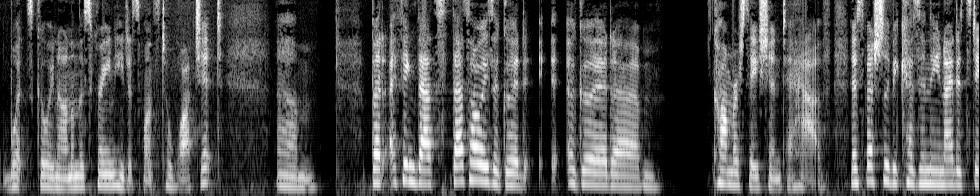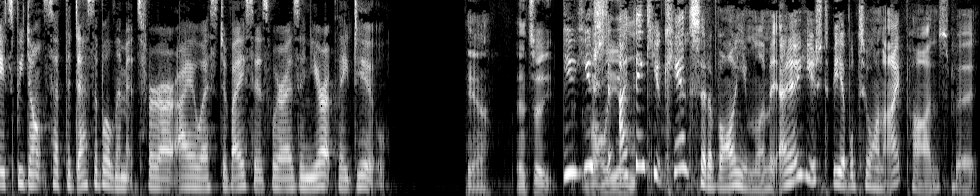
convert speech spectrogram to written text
what's going on on the screen. He just wants to watch it. Um, but I think that's that's always a good a good um, conversation to have, especially because in the United States we don't set the decibel limits for our iOS devices, whereas in Europe they do. Yeah, and so You used to, I think you can set a volume limit. I know you used to be able to on iPods, but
